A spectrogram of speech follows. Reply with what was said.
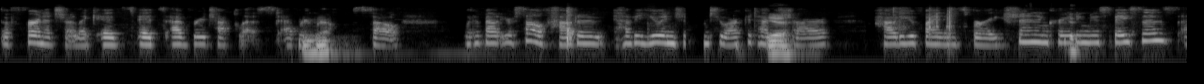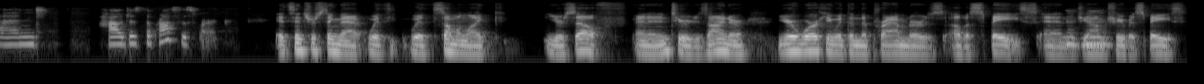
the furniture like it's it's every checklist every mm-hmm. room. So what about yourself? How do how do you enjoy to architecture? Yeah. how do you find inspiration in creating new spaces? And how does the process work? It's interesting that with with someone like yourself and an interior designer you're working within the parameters of a space and the mm-hmm. geometry of a space.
